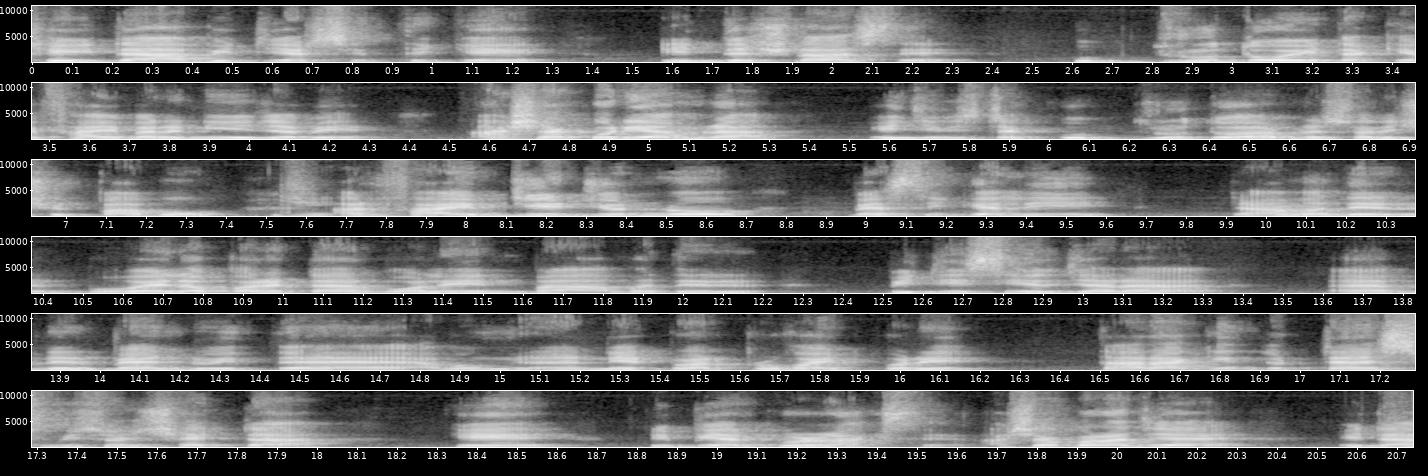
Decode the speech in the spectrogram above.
সেইটা বিটিআরসি থেকে নির্দেশনা আছে খুব দ্রুত এটাকে ফাইবারে নিয়ে যাবে। আশা করি আমরা এই জিনিসটা খুব দ্রুত আমরা সলিউশন পাবো। আর ফাইভ জির জন্য বেসিক্যালি আমাদের মোবাইল অপারেটর বলেন বা আমাদের বিটিসিএল যারা আপনার ব্যান্ডউইথ এবং নেটওয়ার্ক প্রোভাইড করে তারা কিন্তু ট্রান্সমিশন সেটটাকে প্রিপেয়ার করে রাখছে। আশা করা যায় এটা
